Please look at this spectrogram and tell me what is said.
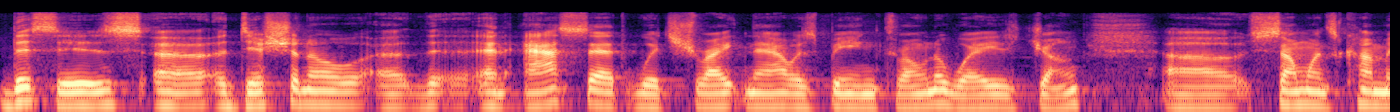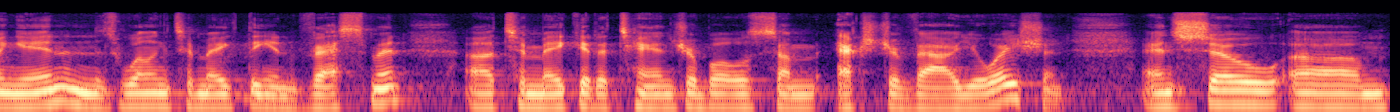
this is uh, additional, uh, the, an asset which right now is being thrown away as junk. Uh, someone's coming in and is willing to make the investment uh, to make it a tangible, some extra valuation, and so um,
